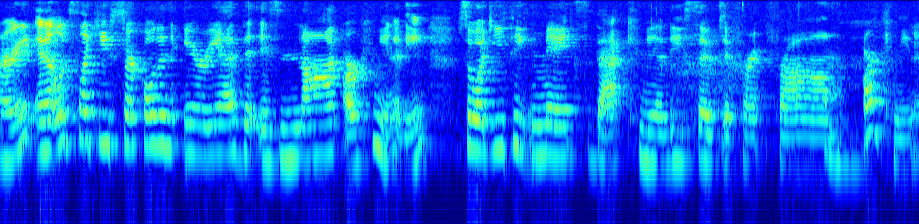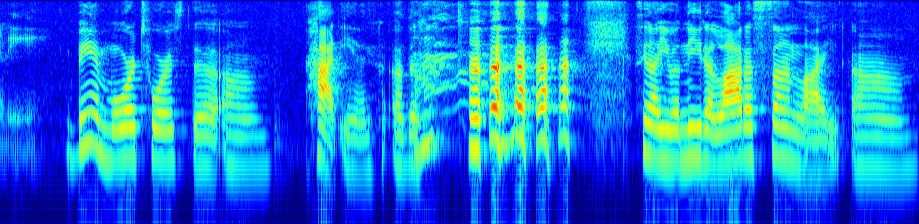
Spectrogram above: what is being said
All right, and it looks like you circled an area that is not our community. So what do you think makes that community so different from our community? Being more towards the um, hot end of the. Seems like you would need a lot of sunlight. Um,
